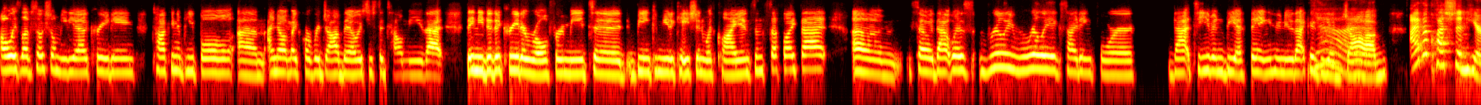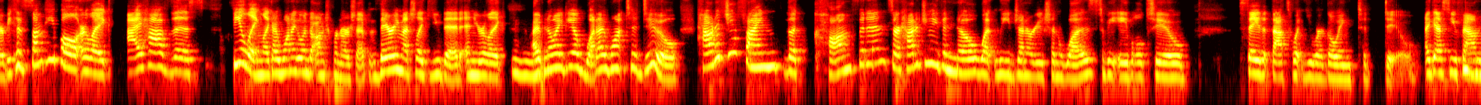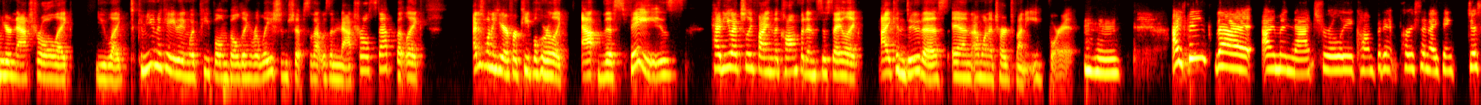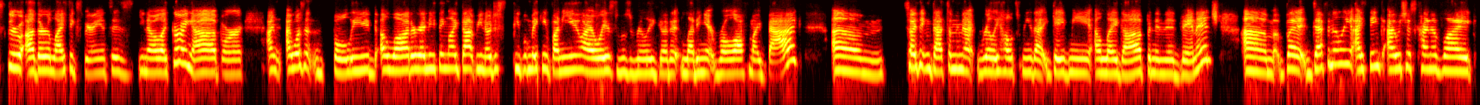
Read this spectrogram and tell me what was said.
always love social media creating talking to people. Um, i know at my corporate job they always used to tell me that they needed to create a role for me to be in communication with clients and stuff like that. Um, so that was really really exciting for that to even be a thing. Who knew that could yeah. be a job? I have a question here because some people are like i have this feeling like I want to go into entrepreneurship, very much like you did. And you're like, mm-hmm. I have no idea what I want to do. How did you find the confidence, or how did you even know what lead generation was to be able to say that that's what you were going to do? I guess you found mm-hmm. your natural, like, you liked communicating with people and building relationships. So that was a natural step. But like, I just want to hear for people who are like at this phase, how do you actually find the confidence to say, like, I can do this and I want to charge money for it. Mm-hmm. I think that I'm a naturally confident person. I think just through other life experiences, you know, like growing up, or I'm, I wasn't bullied a lot or anything like that. But, you know, just people making fun of you. I always was really good at letting it roll off my back. Um, so I think that's something that really helped me. That gave me a leg up and an advantage. Um, but definitely, I think I was just kind of like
